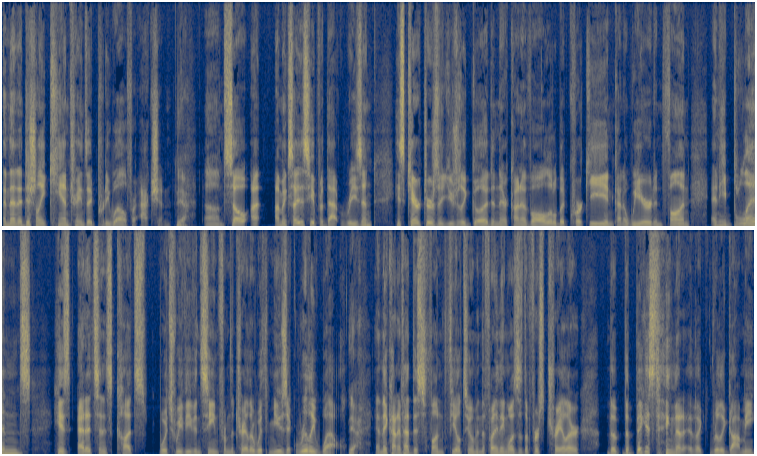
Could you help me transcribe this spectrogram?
and then additionally can translate pretty well for action. Yeah. Um, so I, I'm excited to see it for that reason. His characters are usually good and they're kind of all a little bit quirky and kind of weird and fun. And he blends his edits and his cuts, which we've even seen from the trailer, with music really well. Yeah. And they kind of had this fun feel to him. And the funny thing was, is the first trailer, the the biggest thing that like really got me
